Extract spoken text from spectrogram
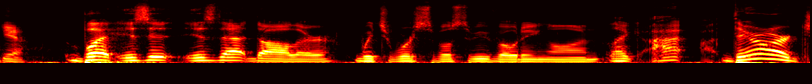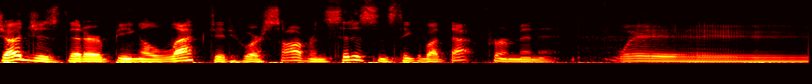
Yeah. But is it is that dollar which we're supposed to be voting on? Like I, there are judges that are being elected who are sovereign citizens. Think about that for a minute. Way.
